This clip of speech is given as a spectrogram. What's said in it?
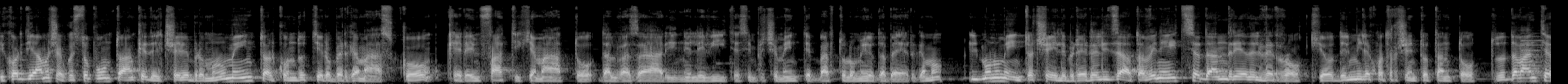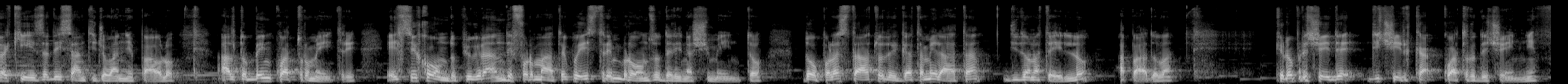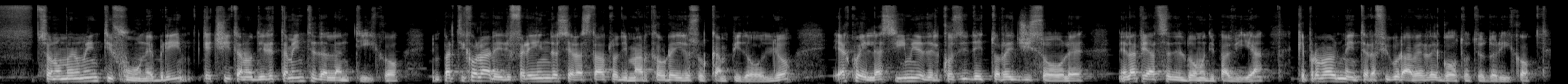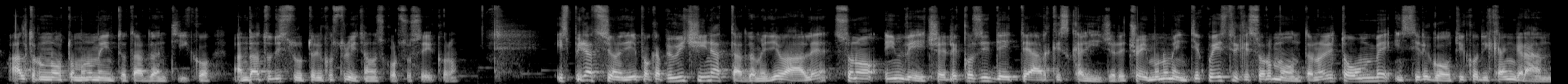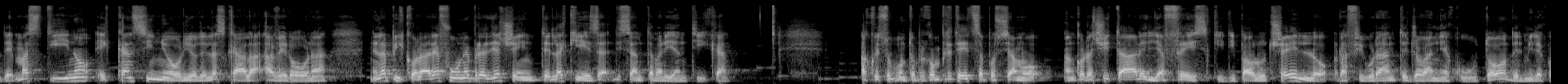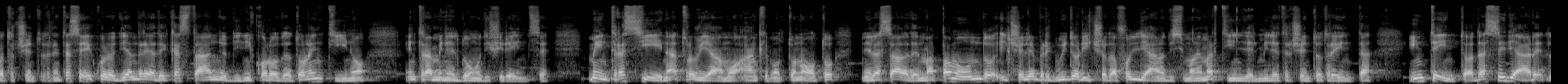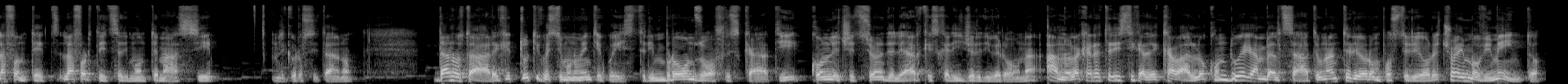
Ricordiamoci a questo punto anche del celebre monumento al condottiero bergamasco, che era infatti chiamato dal Vasari nelle vite semplicemente Bartolomeo da Bergamo. Il monumento celebre realizzato a Venezia da Andrea del Verrocchio del 1488 davanti alla chiesa dei Santi Giovanni e Paolo, alto ben 4 metri, è il secondo più grande formato equestre in bronzo del Rinascimento, dopo la statua del Gatamelata di Donatello a Padova che lo precede di circa quattro decenni. Sono monumenti funebri che citano direttamente dall'antico, in particolare riferendosi alla statua di Marco Aurelio sul Campidoglio e a quella simile del cosiddetto Reggisole nella piazza del Duomo di Pavia, che probabilmente raffigurava il re goto Teodorico, altro noto monumento tardo antico, andato distrutto e ricostruito nello scorso secolo. Ispirazione di epoca più vicina, tardo medievale, sono invece le cosiddette arche scaligere, cioè i monumenti equestri che sormontano le tombe in stile gotico di Can Grande, Mastino e Cansignorio della Scala a Verona, nella piccola area funebre adiacente la chiesa di Santa Maria Antica. A questo punto, per completezza, possiamo ancora citare gli affreschi di Paolo Uccello, raffigurante Giovanni Acuto del 1436, e quello di Andrea del Castagno di Niccolò da Tolentino, entrambi nel Duomo di Firenze. Mentre a Siena troviamo, anche molto noto, nella sala del Mappamondo, il celebre Guido Riccio da Fogliano di Simone Martini del 1330, intento ad assediare la, fontezza, la fortezza di Montemassi, nel Grossitano. Da notare che tutti questi monumenti equestri, in bronzo o affrescati, con l'eccezione delle arche scaligere di Verona, hanno la caratteristica del cavallo con due gambe alzate, un anteriore e un posteriore, cioè in movimento,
